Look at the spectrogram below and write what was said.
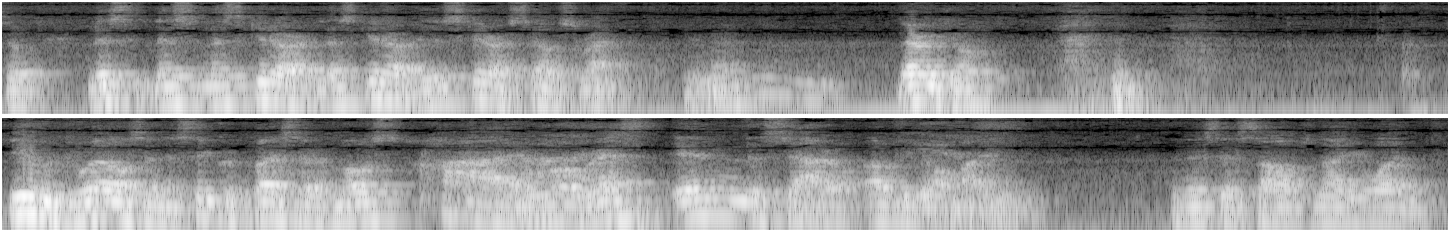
So let's let's let's get our let's get our let's get ourselves right. Amen. Mm. There we go. he who dwells in the secret place of the most high will rest in the shadow of the Yes. Almighty. And this is Psalms 91,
